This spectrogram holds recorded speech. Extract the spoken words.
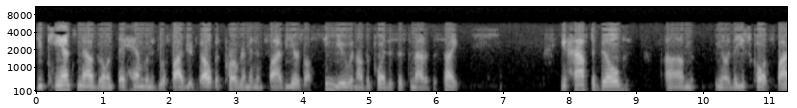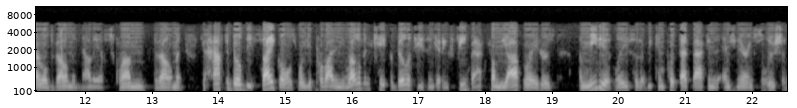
You can't now go and say, hey, I'm going to do a five-year development program, and in five years I'll see you and I'll deploy the system out at the site. You have to build um, you know, they used to call it spiral development. Now they have Scrum development. You have to build these cycles where you're providing relevant capabilities and getting feedback from the operators immediately so that we can put that back into the engineering solution.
